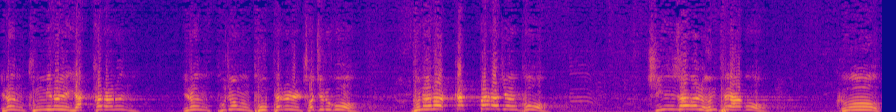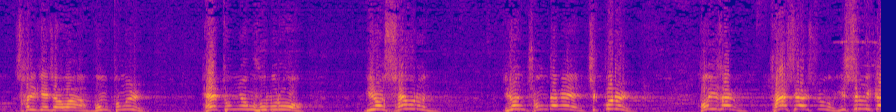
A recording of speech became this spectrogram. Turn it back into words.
이런 국민을 약탈하는 이런 부정부패를 저지르고 눈 하나 까딱하지 않고 진상을 은폐하고 그 설계자와 몸통을 대통령 후보로 밀어 세우는 이런 정당의 직권을 더 이상 좌시할 수 있습니까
